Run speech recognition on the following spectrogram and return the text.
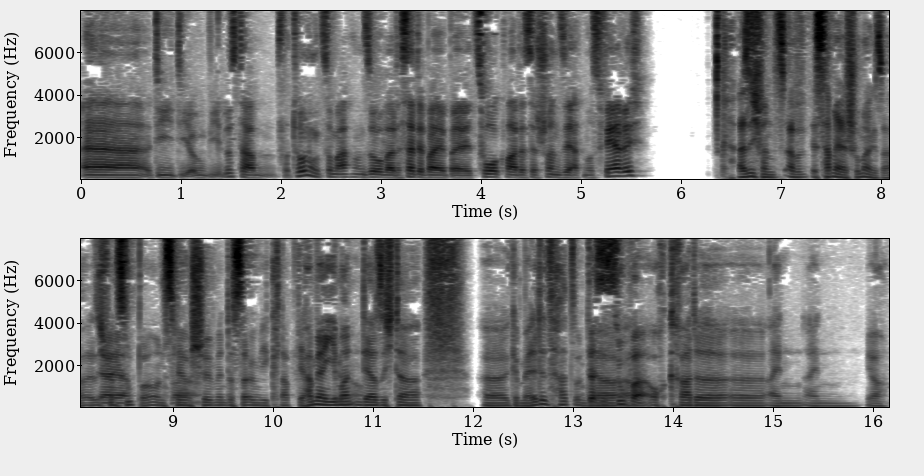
äh, die, die irgendwie Lust haben, Vertonung zu machen und so, weil das hat ja bei, bei Zorg war das ja schon sehr atmosphärisch. Also ich fand's, aber es haben wir ja schon mal gesagt, also ich ja, fand's ja. super und es wäre schön, wenn das da irgendwie klappt. Wir haben ja jemanden, genau. der sich da äh, gemeldet hat und das der ist super. Äh, auch gerade äh, ein, ein, ja,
